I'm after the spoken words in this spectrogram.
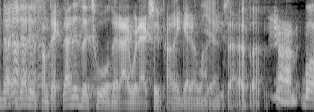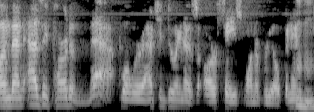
that, that is something. That is a tool that I would actually probably get a lot Yeah. of use out of. But Um, well, and then as a part of that, what we're actually doing as our phase one of reopening Mhm.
